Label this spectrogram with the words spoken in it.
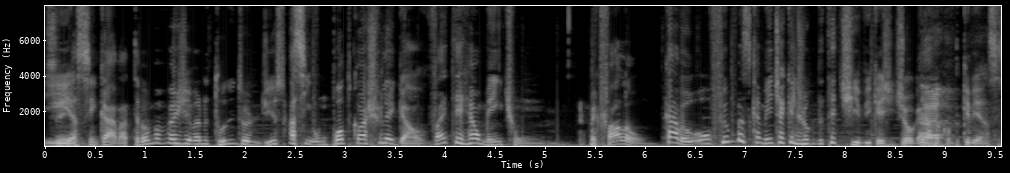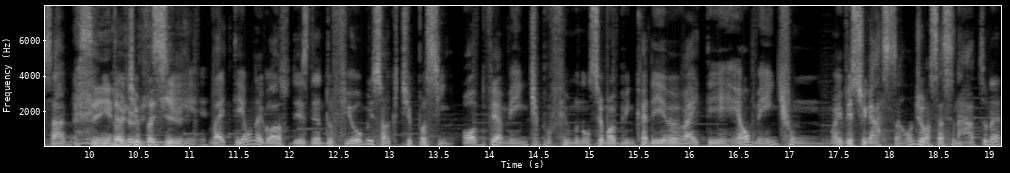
Sim. E assim, cara, a trama vai girando tudo em torno disso. Assim, um ponto que eu acho legal, vai ter realmente um como é que fala? Um... Cara, o, o, filme basicamente é aquele jogo detetive que a gente jogava é. quando criança, sabe? Sim, então, é tipo assim, vai ter um negócio desse dentro do filme, só que, tipo assim, obviamente, pro filme não ser uma brincadeira, vai ter realmente um, uma investigação de um assassinato, né?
